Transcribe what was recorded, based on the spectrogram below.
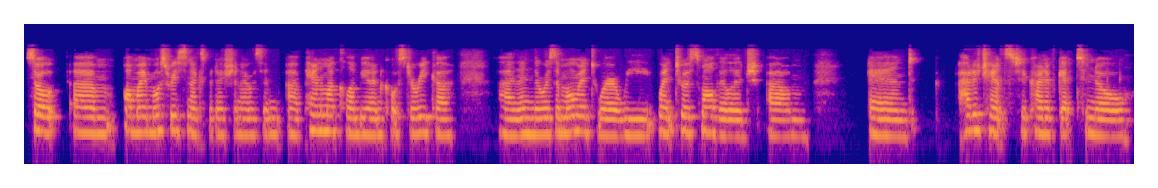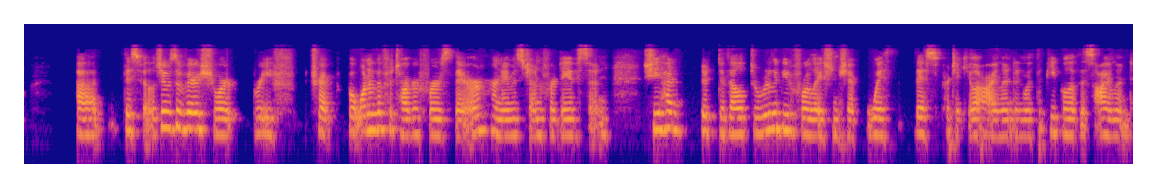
So um, on my most recent expedition, I was in uh, Panama, Colombia, and Costa Rica. And then there was a moment where we went to a small village um, and had a chance to kind of get to know uh, this village. It was a very short, brief trip, but one of the photographers there, her name is Jennifer Davison, she had developed a really beautiful relationship with this particular island and with the people of this island.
